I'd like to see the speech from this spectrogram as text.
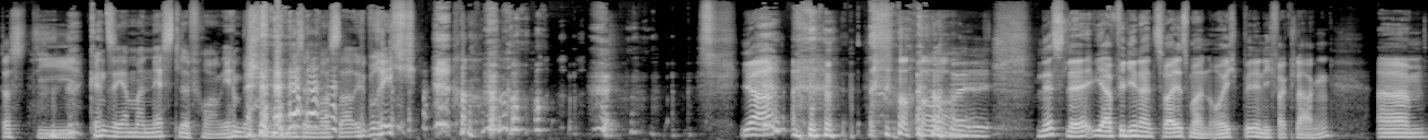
dass die Können Sie ja mal Nestle fragen, die haben bestimmt ein bisschen Wasser übrig. Ja. Oh. Nestle, wir appellieren ein zweites Mal an euch, bitte nicht verklagen. Ähm,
